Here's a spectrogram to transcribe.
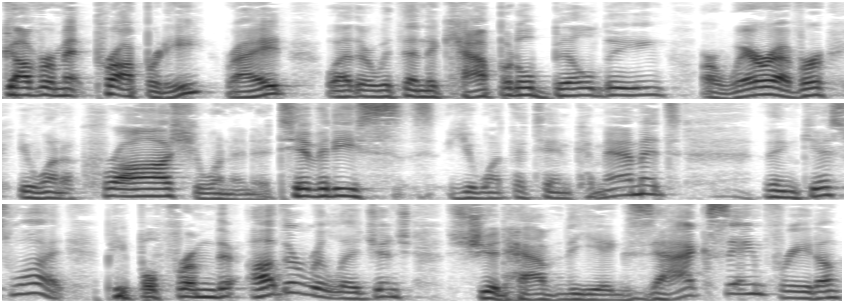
government property, right? Whether within the Capitol building or wherever, you want a cross, you want a nativity, you want the 10 commandments, then guess what? People from the other religions should have the exact same freedom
